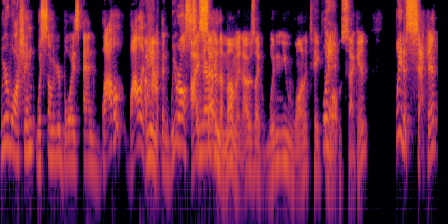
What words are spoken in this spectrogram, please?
we were watching with some of your boys, and while while it I mean, happened, we were all I said like, in the moment, I was like, wouldn't you want to take the wait, ball second? Wait a second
